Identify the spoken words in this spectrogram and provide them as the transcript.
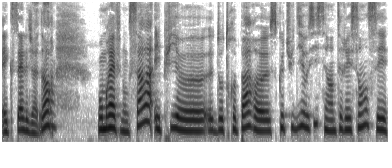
Excel. J'adore. Bon, bref, donc ça. Et puis, d'autre part, ce que tu dis aussi, c'est intéressant, c'est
